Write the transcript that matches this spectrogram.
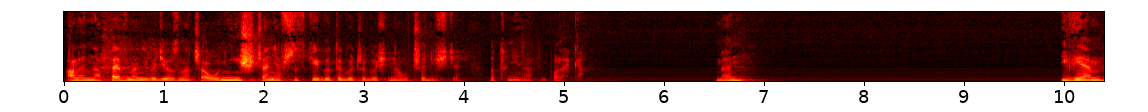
Ale na pewno nie będzie oznaczało niszczenia wszystkiego tego, czego się nauczyliście. No to nie na tym polega. Amen. I wiem,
